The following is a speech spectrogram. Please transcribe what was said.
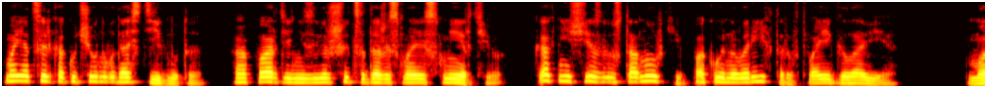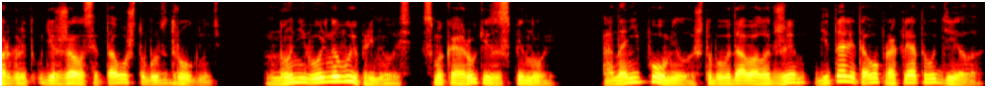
Моя цель как ученого достигнута. А партия не завершится даже с моей смертью. Как не исчезли установки покойного Рихтера в твоей голове. Маргарет удержалась от того, чтобы вздрогнуть, но невольно выпрямилась, смыкая руки за спиной. Она не помнила, чтобы выдавала Джен детали того проклятого дела.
